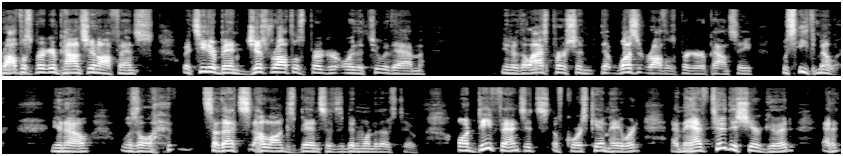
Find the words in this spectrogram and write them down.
Roethlisberger and Pouncey on offense. It's either been just Roethlisberger or the two of them. You know, the last person that wasn't Roethlisberger or Pouncey was Heath Miller. You know, was a so that's how long it's been since it's been one of those two. On defense, it's of course Cam Hayward, and they have two this year. Good, and it,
